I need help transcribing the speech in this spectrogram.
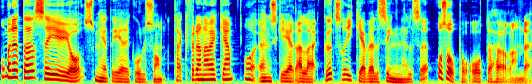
Och med detta säger jag, som heter Erik Olsson, tack för denna vecka och önskar er alla Guds rika välsignelse och så på återhörande.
